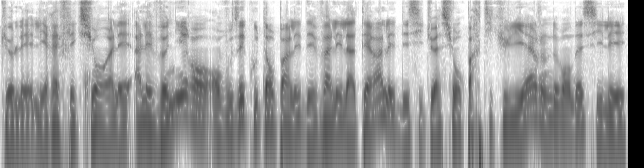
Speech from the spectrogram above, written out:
que les, réflexions allaient, allaient venir. En, vous écoutant parler des vallées latérales et des situations particulières, je me demandais si les,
